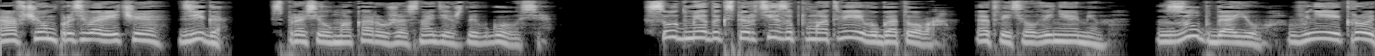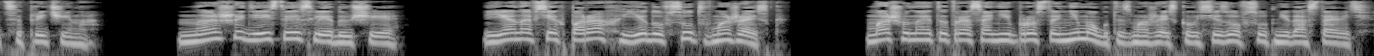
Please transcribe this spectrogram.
«А в чем противоречие, Дига?» — спросил Макар уже с надеждой в голосе. «Судмедэкспертиза по Матвееву готова», — ответил Вениамин. «Зуб даю, в ней кроется причина. Наши действия следующие. Я на всех парах еду в суд в Можайск. Машу на этот раз они просто не могут из Можайского СИЗО в суд не доставить,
